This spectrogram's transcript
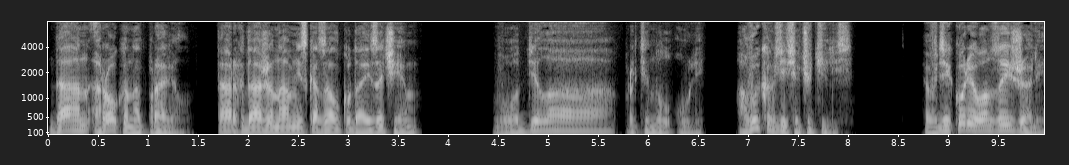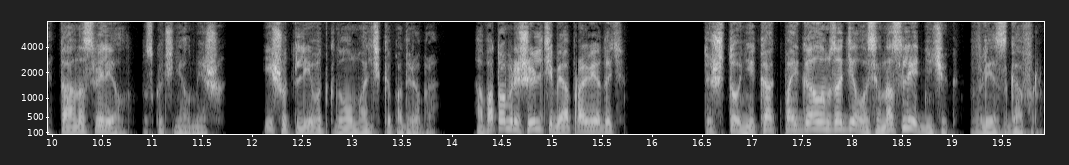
«Дан Рокон отправил. Тарх даже нам не сказал, куда и зачем». «Вот дела», — протянул Ули. «А вы как здесь очутились?» «В Декорион заезжали. Танос велел», — поскучнел Мешх. И шутливо ткнул мальчика под ребра. «А потом решили тебя проведать». «Ты что, никак пайгалом заделался, наследничек?» — влез Гафр.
